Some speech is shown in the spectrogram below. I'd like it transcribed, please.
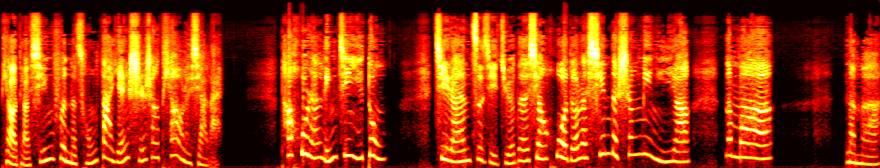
跳跳兴奋地从大岩石上跳了下来。他忽然灵机一动，既然自己觉得像获得了新的生命一样，那么，那么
